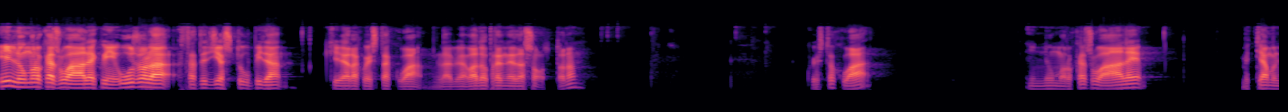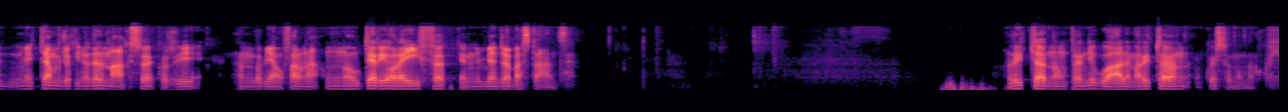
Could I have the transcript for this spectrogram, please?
il numero casuale, quindi uso la strategia stupida che era questa qua, la vado a prendere da sotto, no? questo qua, il numero casuale, mettiamo, mettiamo il giochino del max, così non dobbiamo fare una ulteriore if, che ne abbiamo già abbastanza. Return non prendi uguale, ma return questo numero qui.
